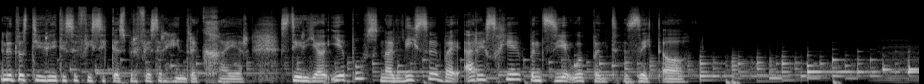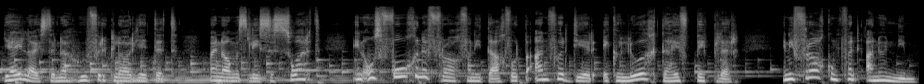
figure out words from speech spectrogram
En dit was teoretiese fisikus professor Hendrik Geier. Stuur jou e-pos na lise@rsg.co.za. Jy luister na hoe verklaar jy dit? My naam is Lise Swart en ons volgende vraag van die dag word beantwoord deur ekoloog Duif Peppler. En die vraag kom van anoniem.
